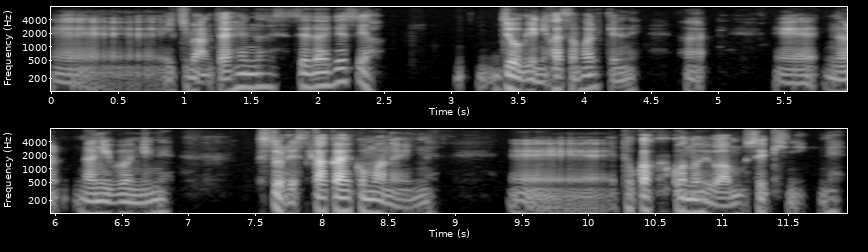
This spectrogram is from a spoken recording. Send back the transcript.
えー、一番大変な世代ですよ。上下に挟まれてね。はい。えー、な、何分にね、ストレス抱え込まないようにね。えー、とかくこの世は無責任ね。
